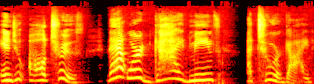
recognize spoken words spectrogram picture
into all truth. That word guide means a tour guide.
